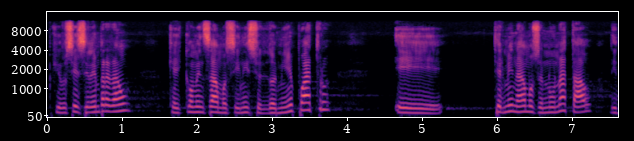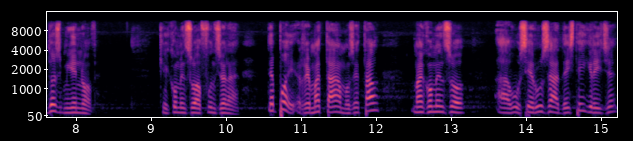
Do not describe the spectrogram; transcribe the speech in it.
porque vocês se lembrarão, que começamos início de 2004 e terminamos no Natal de 2009, que começou a funcionar. Depois rematamos e tal, mas começou a ser usada esta igreja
